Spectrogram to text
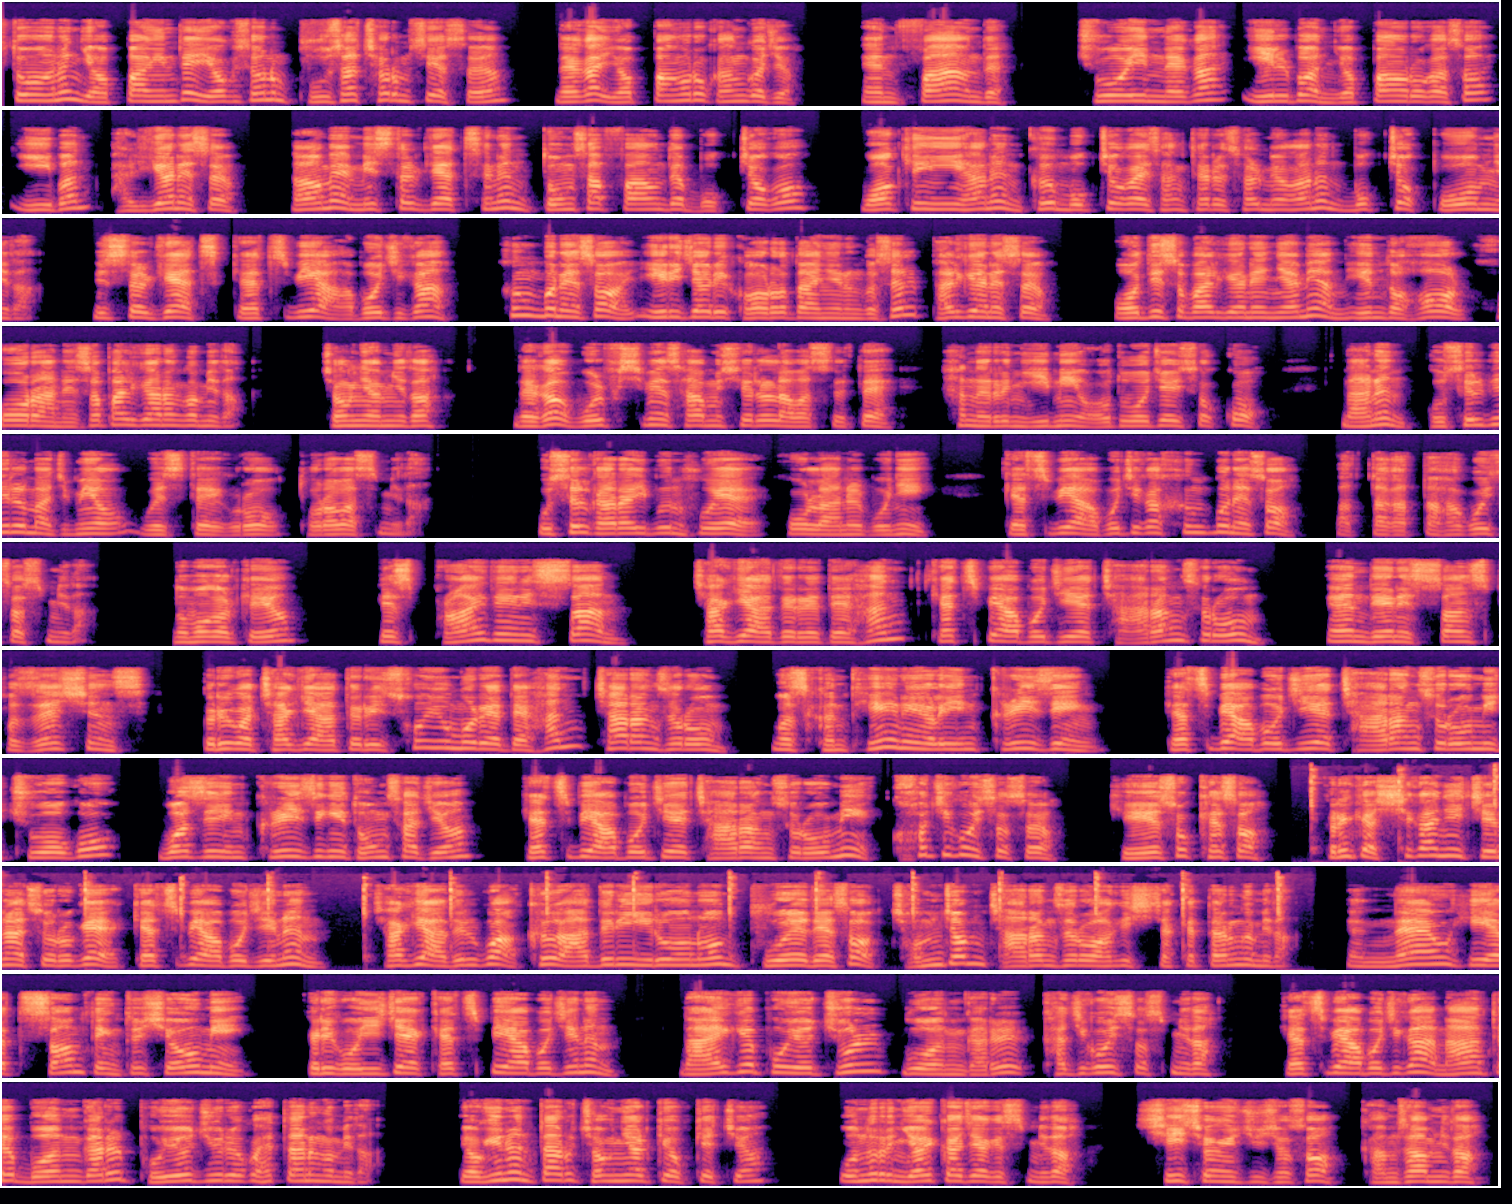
Door는 옆방인데 여기서는 부사처럼 쓰였어요. 내가 옆방으로 간 거죠. And found, 주어인 내가 1번 옆방으로 가서 2번 발견했어요. 다음에 Mr. Getts는 동사 found의 목적어, walking 이하는 그 목적어의 상태를 설명하는 목적 보호입니다. Mr. Getts, 게츠비의 아버지가 흥분해서 이리저리 걸어 다니는 것을 발견했어요. 어디서 발견했냐면 in the hall, 홀 안에서 발견한 겁니다. 정리합니다. 내가 wolf심의 사무실을 나왔을 때 하늘은 이미 어두워져 있었고 나는 보슬비를 맞으며 웨스트에그로 돌아왔습니다. 옷을 갈아입은 후에 홀 안을 보니 게츠비의 아버지가 흥분해서 왔다 갔다 하고 있었습니다. 넘어갈게요. His pride in his son. 자기 아들에 대한 게츠비 아버지의 자랑스러움. And in his son's possessions. 그리고 자기 아들의 소유물에 대한 자랑스러움. was continually increasing. 게츠비 아버지의 자랑스러움이 주어고 was increasing이 동사죠. 게츠비 아버지의 자랑스러움이 커지고 있었어요. 계속해서. 그러니까 시간이 지날수록에 게츠비 아버지는 자기 아들과 그 아들이 이루어놓은 부에 대해서 점점 자랑스러워하기 시작했다는 겁니다. And now he had something to show me. 그리고 이제 게츠비 아버지는 나에게 보여줄 무언가를 가지고 있었습니다. 게츠비 아버지가 나한테 무언가를 보여주려고 했다는 겁니다. 여기는 따로 정리할 게 없겠죠. 오늘은 여기까지 하겠습니다. 시청해 주셔서 감사합니다.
